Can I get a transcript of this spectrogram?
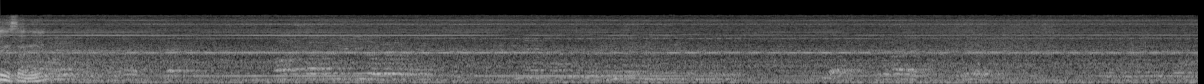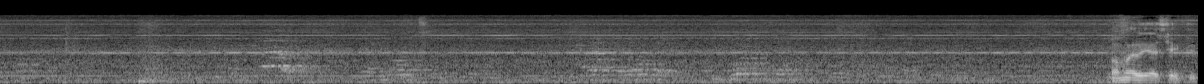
insan ya. Kameraya çektik.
